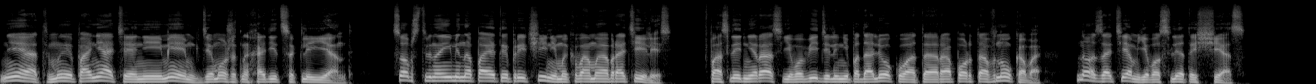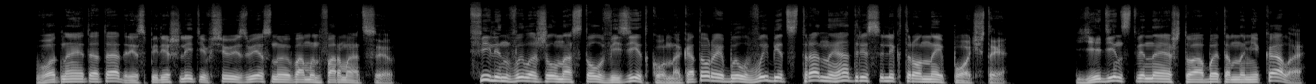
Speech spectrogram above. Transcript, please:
«Нет, мы понятия не имеем, где может находиться клиент. Собственно, именно по этой причине мы к вам и обратились. В последний раз его видели неподалеку от аэропорта Внуково, но затем его след исчез. Вот на этот адрес перешлите всю известную вам информацию. Филин выложил на стол визитку, на которой был выбит странный адрес электронной почты. Единственное, что об этом намекало,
